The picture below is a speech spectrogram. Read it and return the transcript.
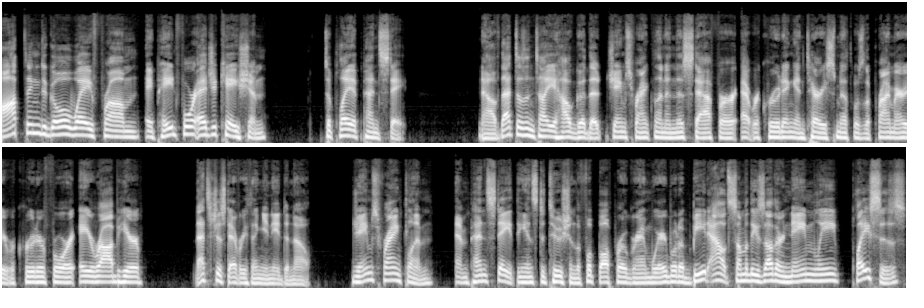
opting to go away from a paid for education to play at Penn State. Now, if that doesn't tell you how good that James Franklin and this staff are at recruiting, and Terry Smith was the primary recruiter for A Rob here, that's just everything you need to know. James Franklin and Penn State, the institution, the football program, were able to beat out some of these other namely places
